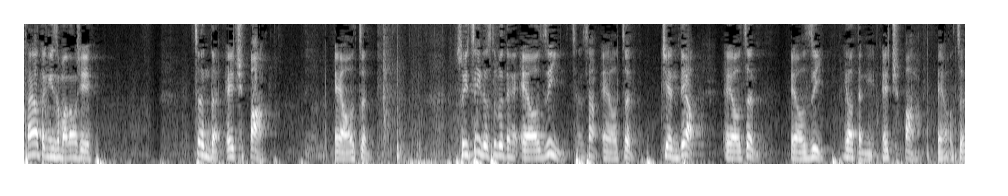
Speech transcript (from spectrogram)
它要等于什么东西？正的 h 八 L 正。所以这个是不是等于 Lz 乘上 L 正减掉 L 正 Lz 要等于 h 八 L 正？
